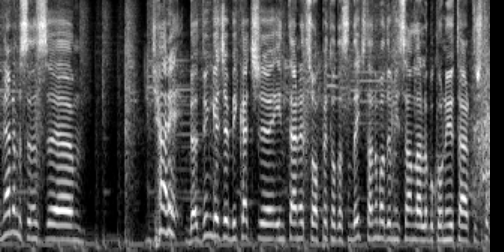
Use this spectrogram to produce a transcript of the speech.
İnanır mısınız? Yani dün gece birkaç internet sohbet odasında hiç tanımadığım insanlarla bu konuyu tartıştık.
